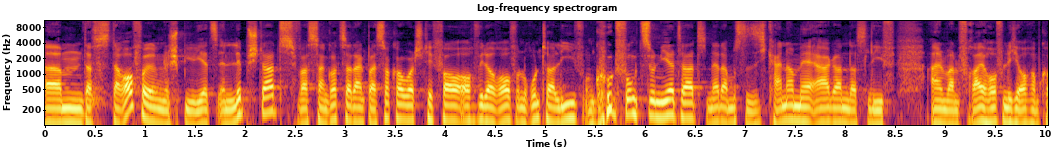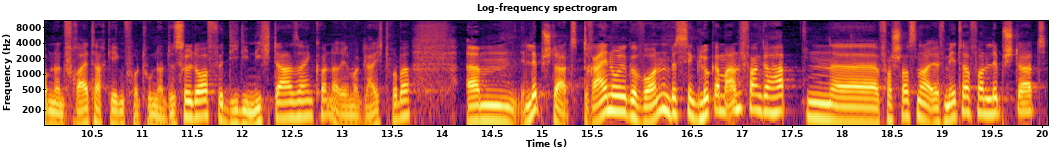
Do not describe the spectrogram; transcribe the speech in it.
ähm, das darauffolgende Spiel jetzt in Lippstadt, was dann Gott sei Dank bei Soccerwatch TV auch wieder rauf und runter lief und gut funktioniert hat. Ne, da musste sich keiner mehr ärgern. Das lief einwandfrei, hoffentlich auch am kommenden Freitag gegen Fortuna Düsseldorf, für die, die nicht da sein können. Da reden wir gleich drüber. Ähm, Lippstadt 3-0 gewonnen, bisschen Glück am Anfang gehabt, ein äh, verschossener Elfmeter von Lippstadt.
